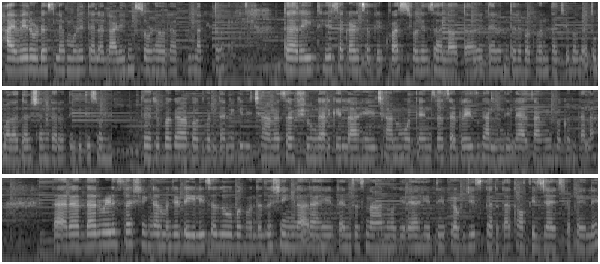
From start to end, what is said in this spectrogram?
हायवे रोड असल्यामुळे त्याला गाडीने सोडावं लाग लागतं. तर इथे सकाळचा ब्रेकफास्ट वगैरे झाला होता. आणि त्यानंतर भगवंताचे बघा तुम्हाला दर्शन करते किती सुंदर तर बघा भगवंताने किती छान असा शृंगार केला आहे. छान मोत्यांचा असा ड्रेस घालून दिला आज आम्ही भगवंताला. तर दरवेळेसचा शृंगार म्हणजे डेलीचा जो भगवंताचा शृंगार आहे त्यांचं स्नान वगैरे आहे ते प्रभूजीच करतात ऑफिस जायच्या पहिले.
